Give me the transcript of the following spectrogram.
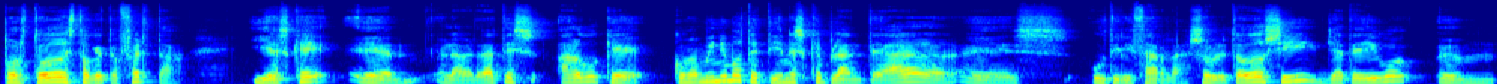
Por todo esto que te oferta. Y es que eh, la verdad es algo que como mínimo te tienes que plantear es utilizarla. Sobre todo si, ya te digo, em,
